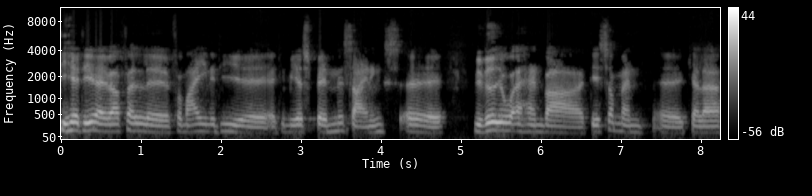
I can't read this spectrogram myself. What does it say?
Det her det er i hvert fald øh, for mig en af de, øh, af de mere spændende signings. Øh, vi ved jo, at han var det, som man øh, kalder,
